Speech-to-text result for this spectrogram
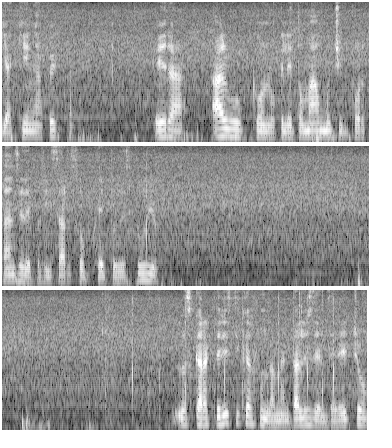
y a quién afecta. Era algo con lo que le tomaba mucha importancia de precisar su objeto de estudio. Las características fundamentales del derecho,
